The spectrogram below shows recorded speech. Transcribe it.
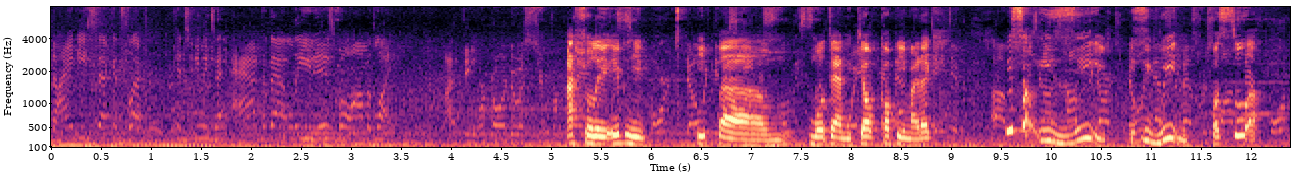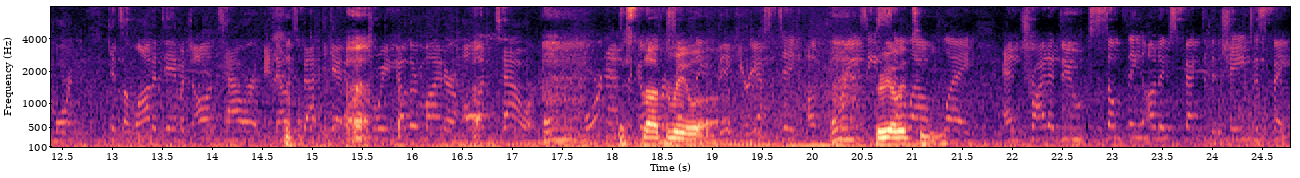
90 seconds left, continuing to add to that lead is Mohammed Light. Actually, if he if um, Morten can copy my deck, it's so easy. It's a win for sure. it's not real. Reality try to do something unexpected to change this fate.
